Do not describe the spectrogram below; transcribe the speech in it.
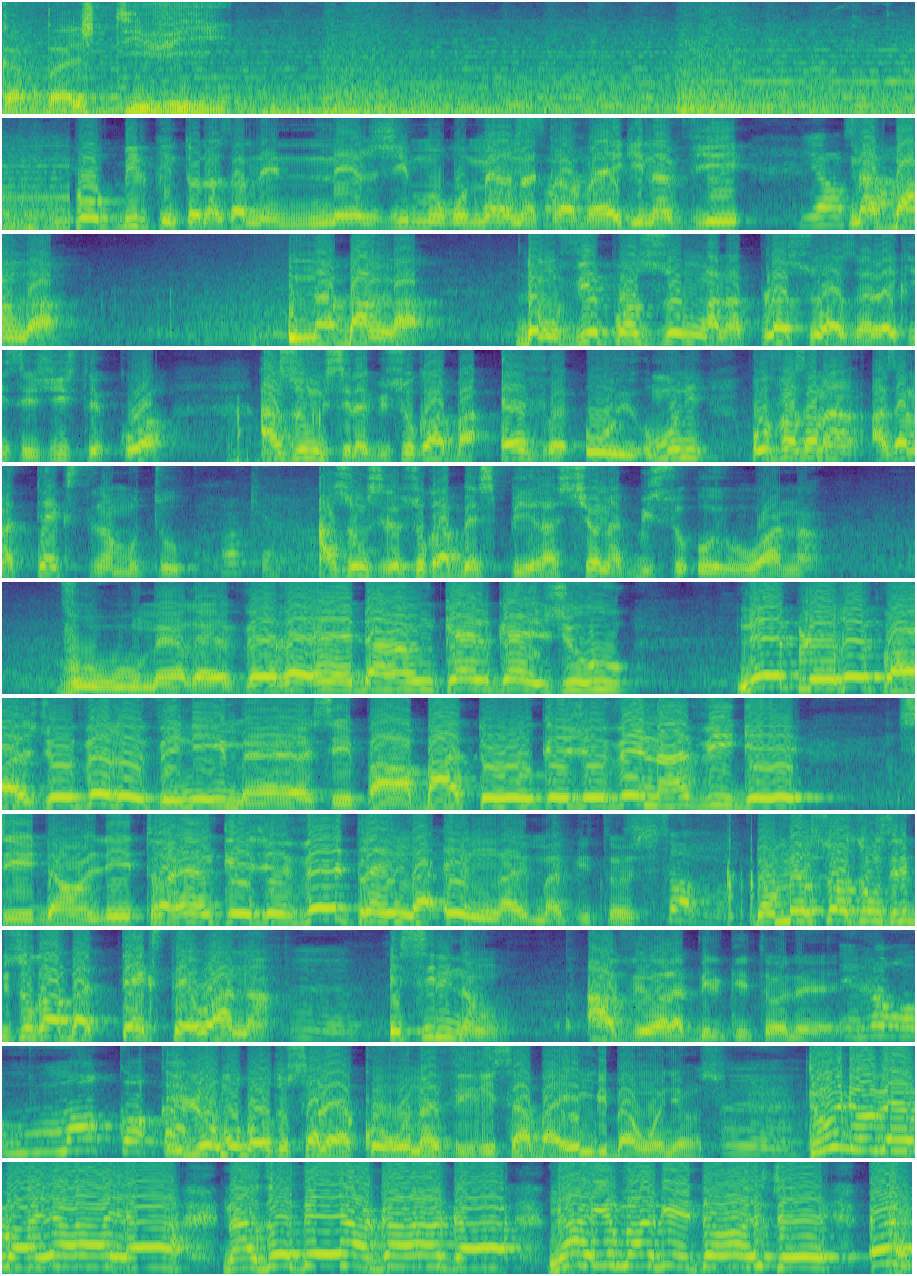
Capage TV. Pour Bill Clinton aza na énergie moko mère na travaillaki na vieux na banga. Na banga. Donc vieux po zonga na place où azalaki c'est juste quoi azongisela biso kaka ba œuvre oyo omoni po aza na aza na texte na mutu. Okay. Azongisela biso kaka ba inspiration na biso oyo wana. Vous me reverrez dans quelques jours. Ne pleurez pas, je vais revenir, mais c'est par bateau que je vais naviguer. C'est dans les trains que je vais trenga engai makitosh. Donc merci à son biso ka ba texte wana. Mm. Et sili nango ave wala bill kitole. Eloko moko ka. Eloko ba to sala ya coronavirus aba yembi bango nyonso. Mm. Tudu be bayaya nazote ya kaka ngai makitosh. Eh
